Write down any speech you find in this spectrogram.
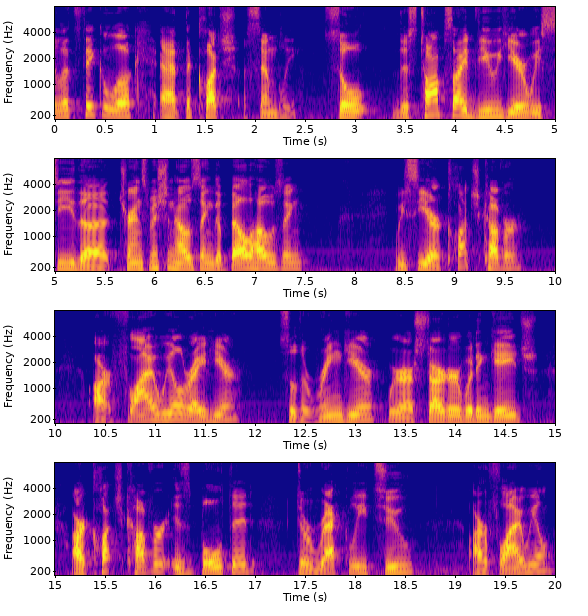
let's take a look at the clutch assembly. So this top side view here, we see the transmission housing, the bell housing, we see our clutch cover, our flywheel right here, so the ring gear where our starter would engage. Our clutch cover is bolted directly to our flywheel.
